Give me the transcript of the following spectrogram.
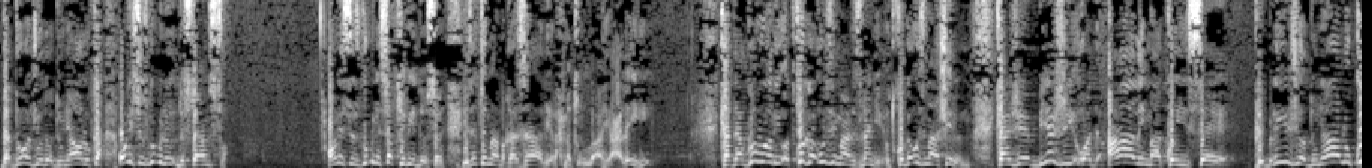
da dođu do dunjaluka, oni su izgubili dostojanstvo. Oni su izgubili svaki vid dostojanstva. I zato imam Gazali, rahmatullahi alaihi, kada govori od koga uzima znanje, od koga uzima ilm, kaže bježi od alima koji se približio dunjaluku,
